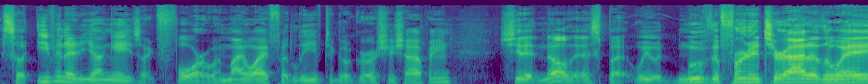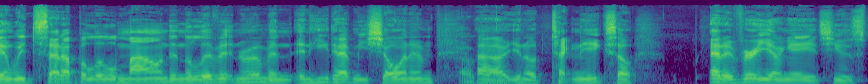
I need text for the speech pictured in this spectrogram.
so even at a young age like four when my wife would leave to go grocery shopping she didn't know this, but we would move the furniture out of the way and we'd set up a little mound in the living room and, and he'd have me showing him, okay. uh, you know, techniques. So at a very young age, he was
